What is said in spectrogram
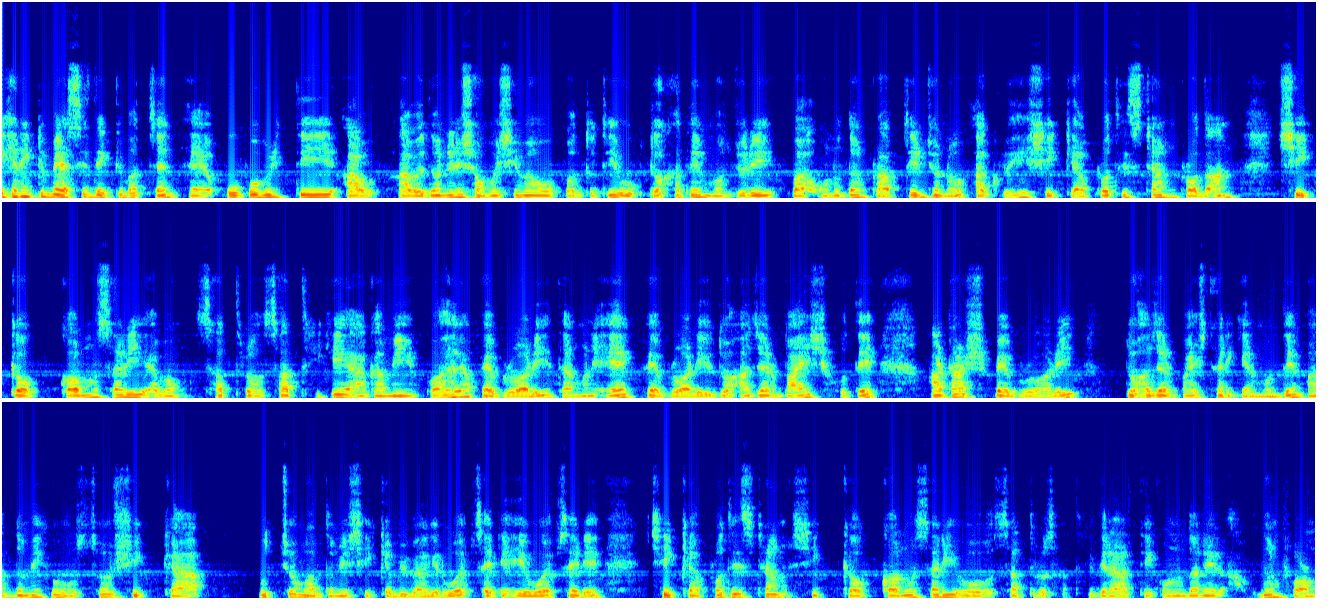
এখানে একটি মেসেজ দেখতে পাচ্ছেন উপবৃত্তি আবেদনের সময়সীমা ও পদ্ধতি, উক্ত খাতে মঞ্জুরি বা অনুদান প্রাপ্তির জন্য আগ্রহী শিক্ষা প্রতিষ্ঠান প্রদান শিক্ষক কর্মচারী এবং ছাত্র ছাত্রীকে আগামী পহেলা ফেব্রুয়ারি, তার মানে এক ফেব্রুয়ারি হাজার বাইশ হতে আঠাশ ফেব্রুয়ারি দু তারিখের মধ্যে মাধ্যমিক ও উচ্চ শিক্ষা, উচ্চ মাধ্যমিক শিক্ষা বিভাগের ওয়েবসাইটে এই ওয়েবসাইটে শিক্ষা প্রতিষ্ঠান, শিক্ষক, কর্মচারী ও ছাত্রছাত্রীদের আর্থিক অনুদানের আবেদন ফর্ম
